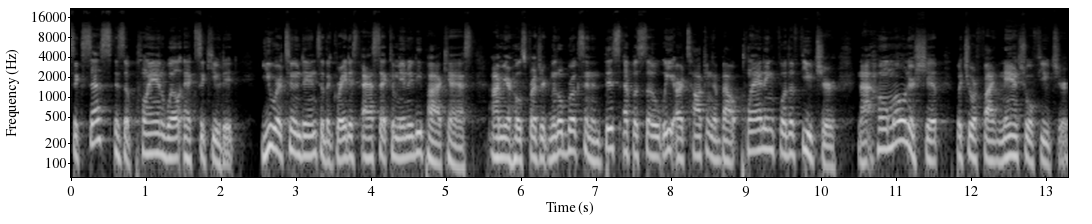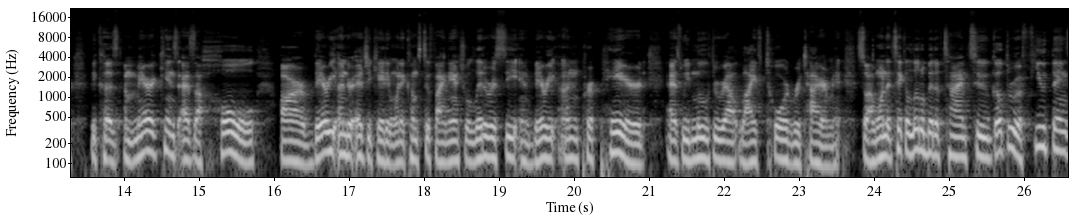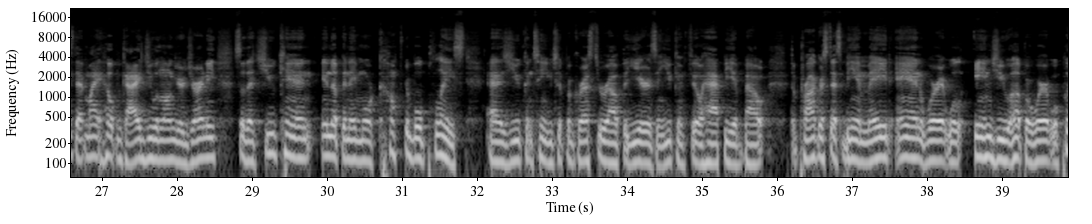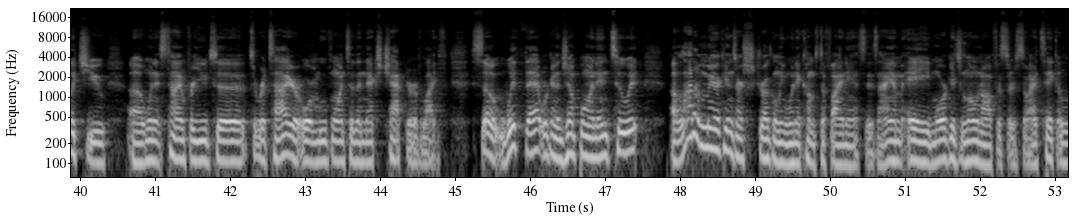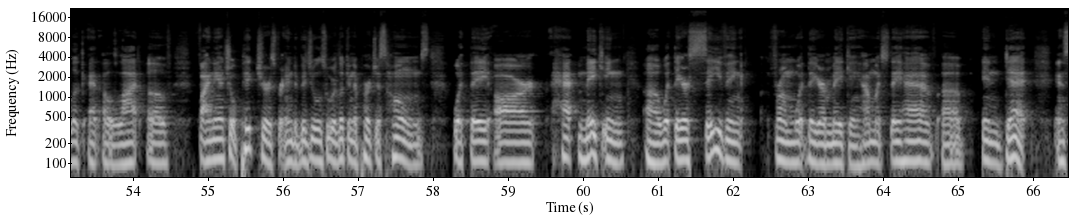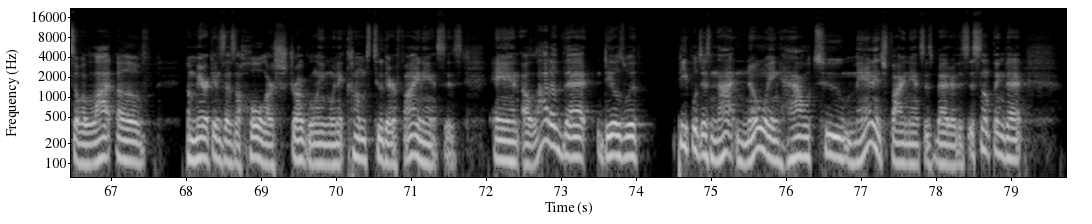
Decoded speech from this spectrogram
Success is a plan well executed. You are tuned in to the Greatest Asset Community podcast. I'm your host, Frederick Middlebrooks, and in this episode, we are talking about planning for the future, not home ownership, but your financial future, because Americans as a whole are very undereducated when it comes to financial literacy and very unprepared as we move throughout life toward retirement. So I want to take a little bit of time to go through a few things that might help guide you along your journey so that you can end up in a more comfortable place as you continue to progress throughout the years and you can feel happy about the progress that's being made and where it will end you up or where it will put you uh, when it's time for you to, to retire or move on to the next chapter of life. So with that, that, we're going to jump on into it. A lot of Americans are struggling when it comes to finances. I am a mortgage loan officer, so I take a look at a lot of financial pictures for individuals who are looking to purchase homes, what they are ha- making, uh, what they are saving from what they are making, how much they have uh, in debt. And so a lot of Americans as a whole are struggling when it comes to their finances. And a lot of that deals with people just not knowing how to manage finances better. This is something that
